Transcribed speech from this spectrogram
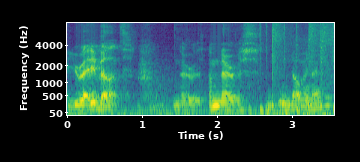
You ready, villains? I'm nervous. I'm nervous. Don't be nervous.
